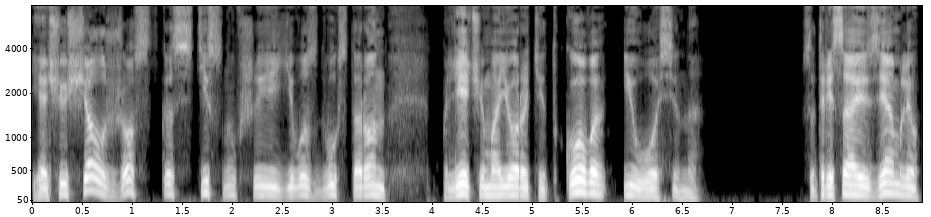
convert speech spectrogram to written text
и ощущал жестко стиснувшие его с двух сторон плечи майора Титкова и Осина. Сотрясая землю,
